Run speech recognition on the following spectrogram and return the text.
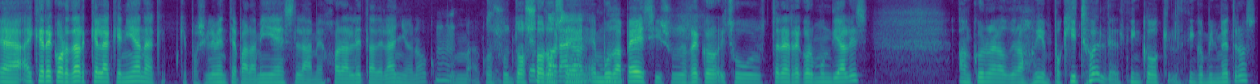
eh, hay que recordar que la keniana, que, posiblemente para mí es la mejor atleta del año, ¿no? con, mm. sus dos oros en, Budapest y sus, sus tres récords mundiales, aunque uno ha durado bien poquito, el del 5.000 metros.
